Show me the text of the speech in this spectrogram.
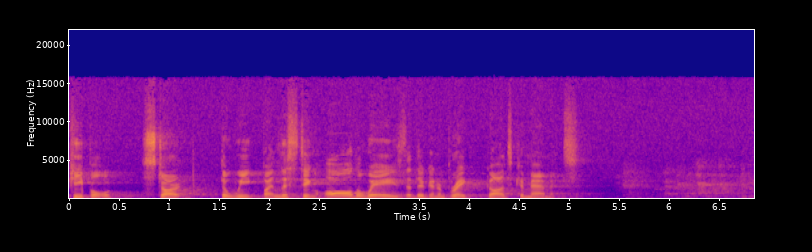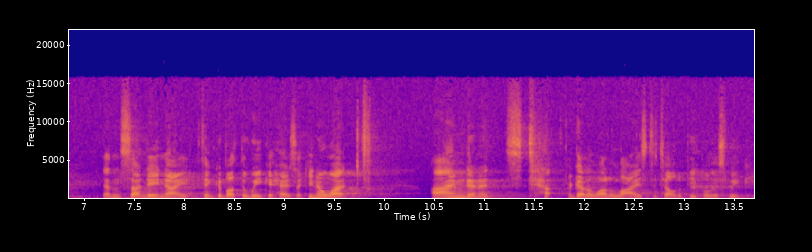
people start the week by listing all the ways that they're going to break God's commandments? And Sunday night, think about the week ahead. It's like, you know what? I'm going to, I got a lot of lies to tell to people this week.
